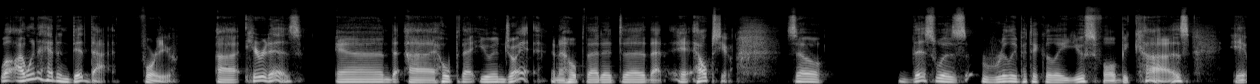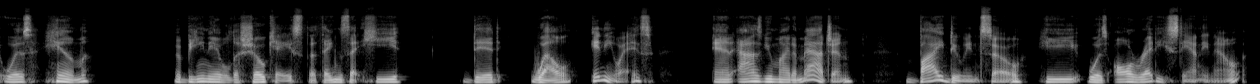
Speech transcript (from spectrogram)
Well, I went ahead and did that for you. Uh, here it is. And I hope that you enjoy it, and I hope that it uh, that it helps you. So this was really particularly useful because it was him being able to showcase the things that he did well, anyways. And as you might imagine, by doing so, he was already standing out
